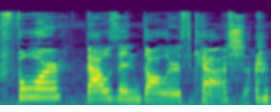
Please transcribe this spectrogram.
$4,000 cash.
